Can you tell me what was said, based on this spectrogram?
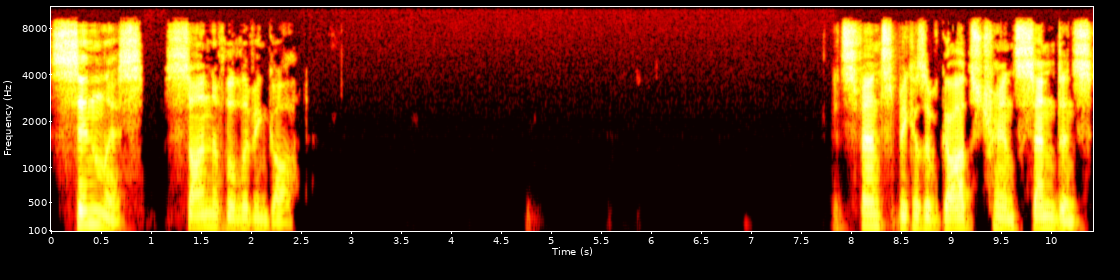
sinless Son of the living God. It's fenced because of God's transcendence,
